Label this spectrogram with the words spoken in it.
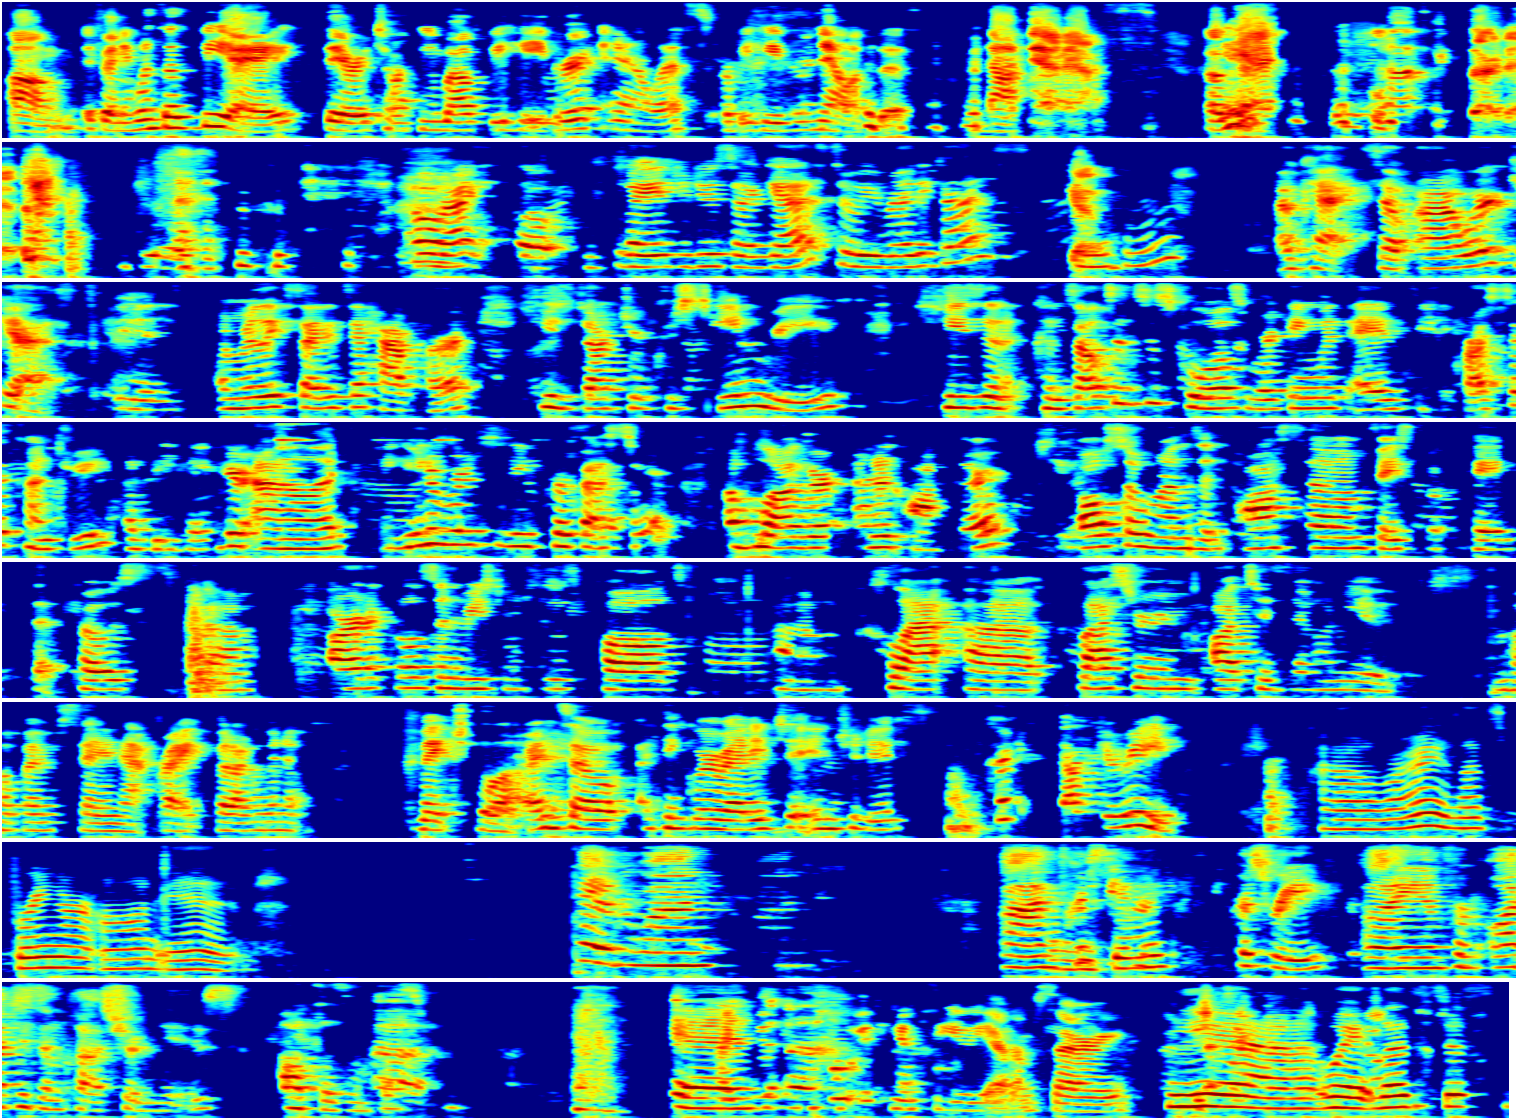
um, if anyone says BA, they're talking about behavior analyst or behavior analysis, not badass. Okay, let's get started. Yeah. All right, so should I introduce our guest? Are we ready, guys? Go. Mhm. Okay, so our guest is, I'm really excited to have her. She's Dr. Christine Reeve. She's a consultant to schools working with ANC across the country, a behavior analyst, a university professor, a blogger, and an author. She also runs an awesome Facebook page that posts um, articles and resources called um, Cla- uh, Classroom Autism News. I hope I'm saying that right, but I'm going to make sure. And so I think we're ready to introduce Chris, Dr. Reeve. All right, let's bring her on in. Hey everyone, I'm Sounds Christy good. Reeve, Chris Reeve. I am from Autism Classroom News, Autism. um, and uh, Oh, I can't see you yet. I'm sorry. Yeah, wait, let's just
